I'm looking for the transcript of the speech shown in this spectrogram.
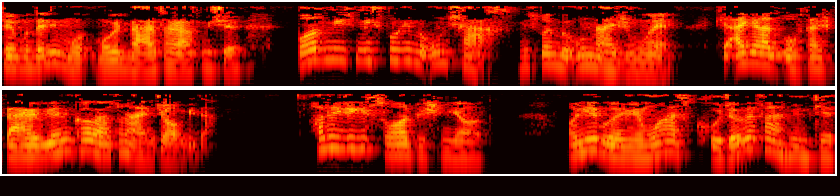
چه مدلی مورد برطرف میشه؟ باز میسپریم به اون شخص. میسپریم به اون مجموعه که اگر از عهدش بر بیان این کار براتون انجام میدن حالا اینجا یه سوال پیش میاد. آیا ابراهیمی ما از کجا بفهمیم که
